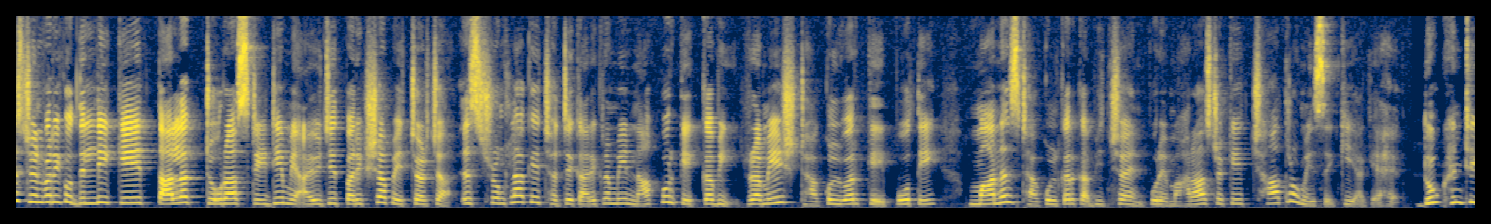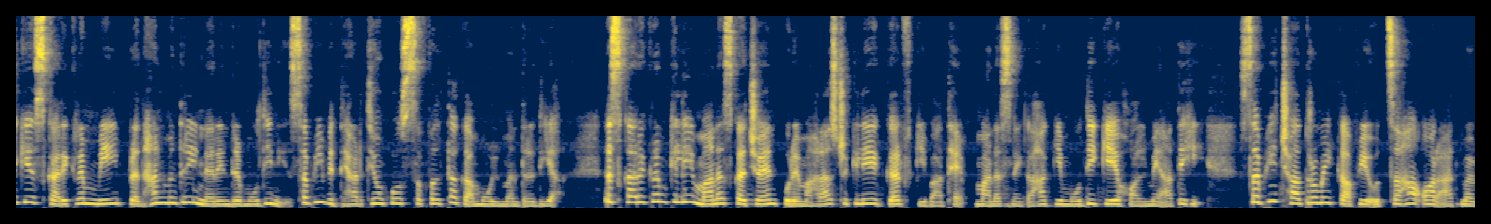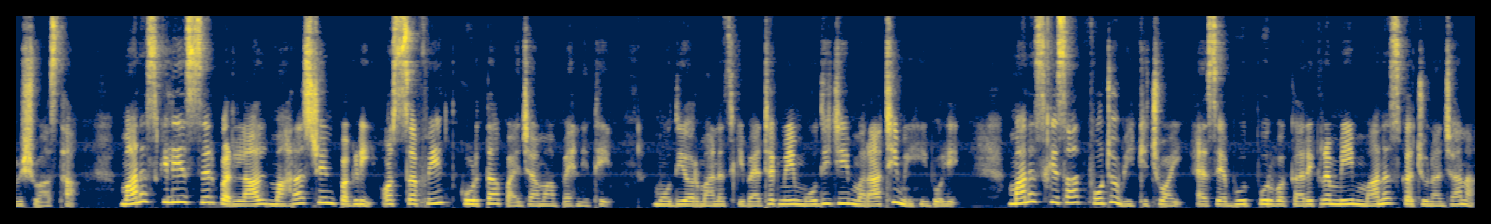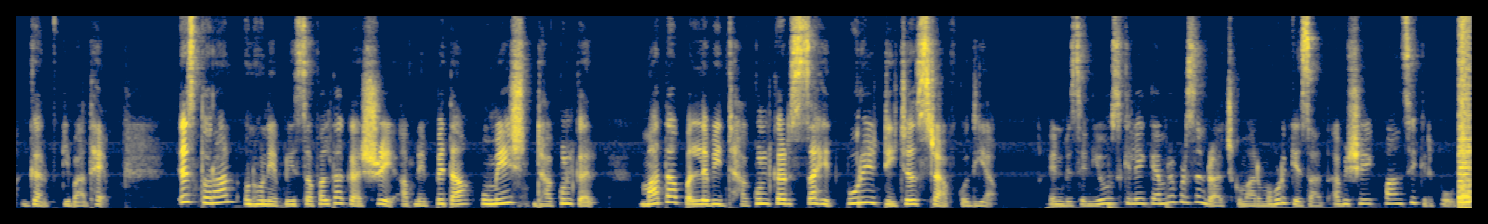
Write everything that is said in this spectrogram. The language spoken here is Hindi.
22 जनवरी को दिल्ली के तालक टोरा स्टेडियम में आयोजित परीक्षा पे चर्चा। इस श्रृंखला के छठे कार्यक्रम में नागपुर के कवि रमेश ठाकुलवर के पोते मानस ठाकुलकर का भी चयन पूरे महाराष्ट्र के छात्रों में से किया गया है। दो घंटे के इस कार्यक्रम में प्रधानमंत्री नरेंद्र मोदी ने सभी विद्यार्थियों को सफलता का मूल मंत्र दिया। इस कार्यक्रम के लिए मानस का चयन पूरे महाराष्ट्र के लिए गर्व की बात है। मानस ने कहा कि मोदी के हॉल में आते ही सभी छात्रों में काफ़ी उत्साह और आत्मविश्वास था। मानस के लिए सिर पर लाल महाराष्ट्रीयन पगड़ी और सफ़ेद कुर्ता पायजामा पहने थे। मोदी और मानस की बैठक में मोदी जी मराठी में ही बोले। मानस के साथ फ़ोटो भी खिंचवाई। ऐसे अभूतपूर्व कार्यक्रम में मानस का चुना जाना गर्व की बात है। इस दौरान उन्होंने अपनी सफलता का श्रेय अपने पिता उमेश ढाकुलकर माता पल्लवी ढाकुलकर सहित पूरे टीचर स्टाफ को दिया। एनबीसी न्यूज़ के लिए कैमरा पर्सन राजकुमार मोहड़ के साथ अभिषेक पांसी की रिपोर्ट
